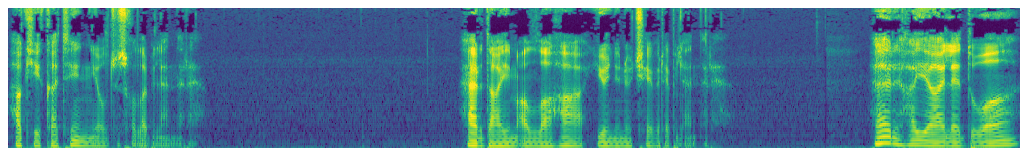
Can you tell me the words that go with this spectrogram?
hakikatin yolcusu olabilenlere. Her daim Allah'a yönünü çevirebilenlere. Her hayale dua,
